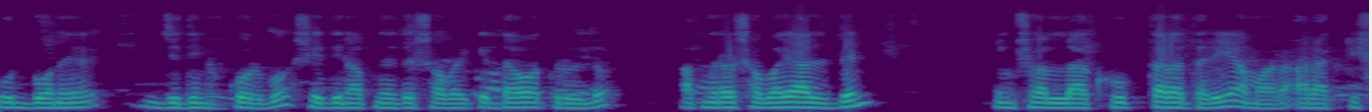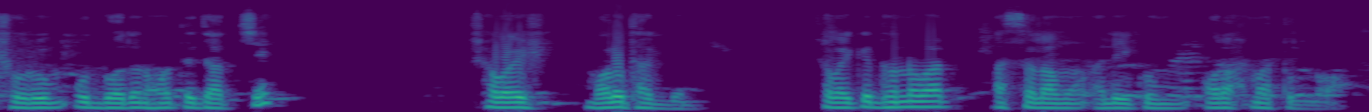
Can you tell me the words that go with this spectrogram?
উদ্বোধনে যেদিন করব, সেদিন আপনাদের সবাইকে দাওয়াত রইল। আপনারা সবাই আসবেন। ইনশাল্লাহ খুব তাড়াতাড়ি আমার আর একটি শোরুম উদ্বোধন হতে যাচ্ছে। সবাই ভালো থাকবেন। সবাইকে ধন্যবাদ। আসসালামু আলাইকুম ওরহমতুল্লাহ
